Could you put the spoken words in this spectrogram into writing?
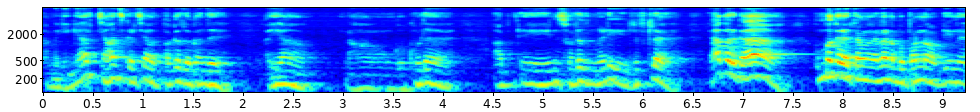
நமக்கு எங்கேயாவது சான்ஸ் கிடச்சா அது பக்கத்தில் உட்காந்து ஐயா நான் உங்கள் கூட அப்படின்னு சொல்கிறதுக்கு முன்னாடி லிஃப்ட்டில் ஞாபகம் இருக்கா? கும்பகரை தமிழெல்லாம் நம்ம பண்ணோம் அப்படின்னு.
